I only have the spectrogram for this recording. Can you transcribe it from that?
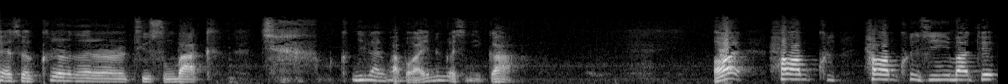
해서 그런 어를 뒤숭박 참 큰일 난 과보가 있는 것이니까 아 항암 항암 큰 스님한테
